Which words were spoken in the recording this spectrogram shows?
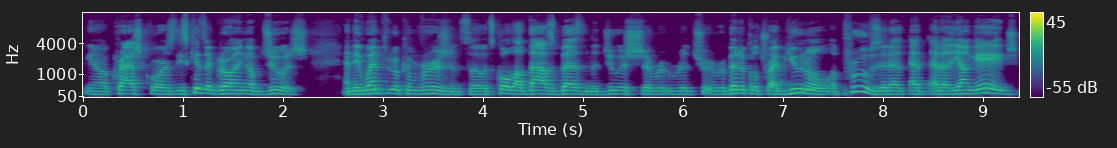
you know a crash course. These kids are growing up Jewish and they went through a conversion. So it's called Al Daas Beis Din. The Jewish uh, r- r- rabbinical tribunal approves it at, at, at a young age.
